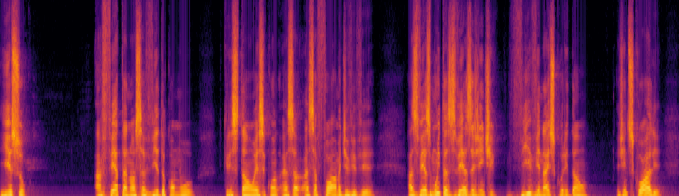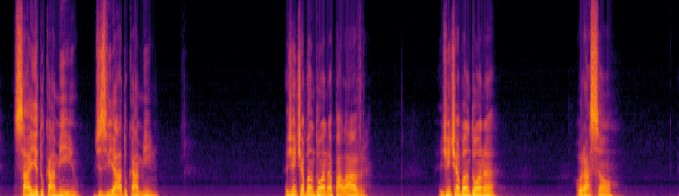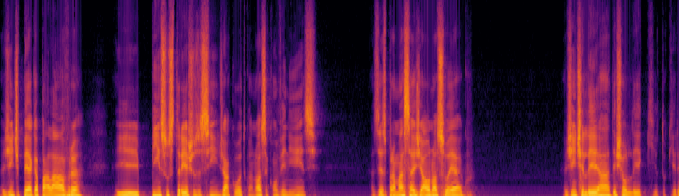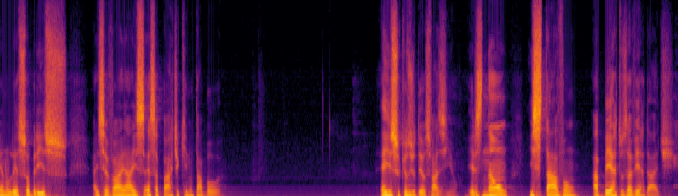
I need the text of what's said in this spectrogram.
E isso afeta a nossa vida como cristão, esse, essa, essa forma de viver. Às vezes, muitas vezes, a gente vive na escuridão. A gente escolhe sair do caminho, desviar do caminho. A gente abandona a palavra. A gente abandona a oração. A gente pega a palavra e pinça os trechos assim, de acordo com a nossa conveniência, às vezes para massagear o nosso ego. A gente lê, ah, deixa eu ler aqui, eu estou querendo ler sobre isso. Aí você vai, ah, isso, essa parte aqui não está boa. É isso que os judeus faziam. Eles não estavam abertos à verdade.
